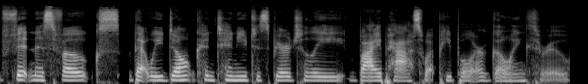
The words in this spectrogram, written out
fitness folks, that we don't continue to spiritually bypass what people are going through.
